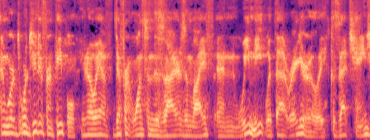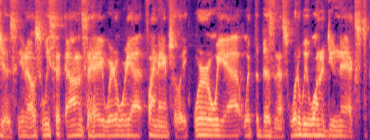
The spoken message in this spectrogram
And we're, we're two different people. You know we have different wants and desires in life and we meet with that regularly because that changes you know? So we sit down and say hey where are we at financially? Where are we at with the business? What do we want to do next?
